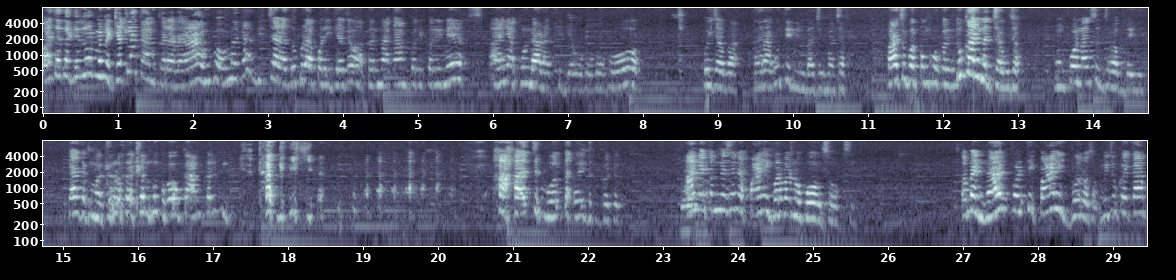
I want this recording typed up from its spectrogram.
પાછા તો કેટલો મને કેટલા કામ કરાવે? આ હું હમણાં કાં બિચારા દુબળા પડી ગયા જો આ ઘરના કામ કરી કરીને અહીંયા કુંડાળા થઈ ગયા. ઓહો, હો કોઈ જા બા, ધારા ઉતી ની બાજુમાં જા પાંચ ઉપર પંખો કરીને દુકાન નથી જાવું જા હું ફોન આવશે ને જવાબ દઈ દઈ ક્યાં તક મકરો કરો બહુ કામ કરી થાકી ગયા. હા હાચું બોલતા હોય તો ખોટું આને તમને છે ને પાણી ભરવાનો બહુ શોખ છે. તમે નાનપણથી પાણી જ ભરો છો. બીજું કઈ કામ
